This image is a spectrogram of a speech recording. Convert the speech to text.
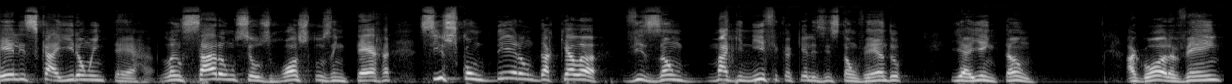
eles caíram em terra, lançaram os seus rostos em terra, se esconderam daquela visão magnífica que eles estão vendo. E aí então, agora vem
